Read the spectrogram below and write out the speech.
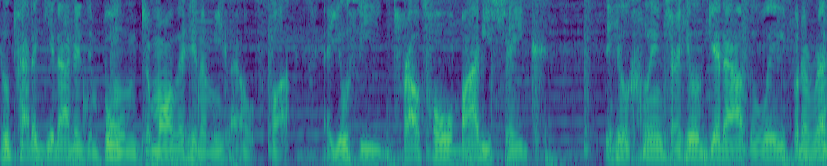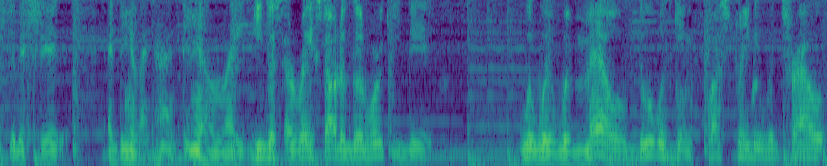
He'll try to get out, and then boom, Jamal will hit him. He's like, "Oh fuck!" And you'll see Trout's whole body shake. Then he'll clinch or he'll get out the way for the rest of the shit. And then you're like, "God damn!" Like he just erased all the good work he did. With with, with Mel, dude was getting frustrated with Trout.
